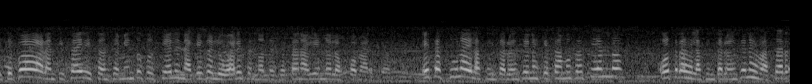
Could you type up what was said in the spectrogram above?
y se pueda garantizar el distanciamiento social en aquellos lugares en donde se están abriendo los comercios. Esta es una de las intervenciones que estamos haciendo. Otra de las intervenciones va a ser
